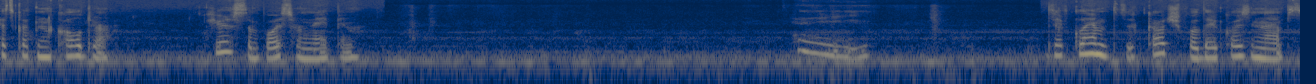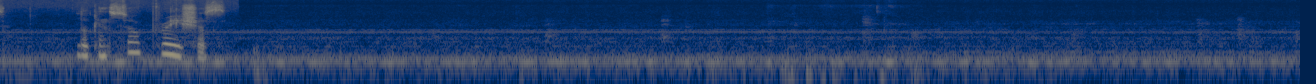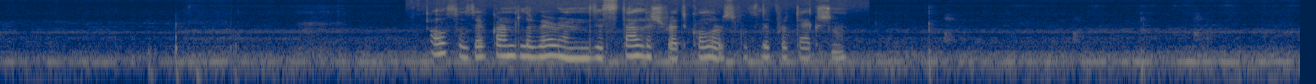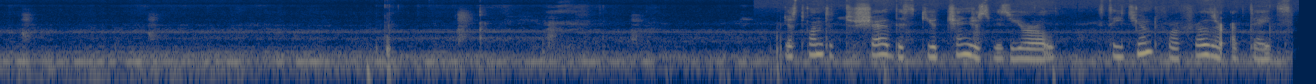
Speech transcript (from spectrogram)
has gotten colder. Here's the boys are napping. Hey! They've climbed the couch for their cozy naps, looking so precious. Also, they're currently wearing these stylish red colors for flip protection. Just wanted to share these cute changes with you all. Stay tuned for further updates.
